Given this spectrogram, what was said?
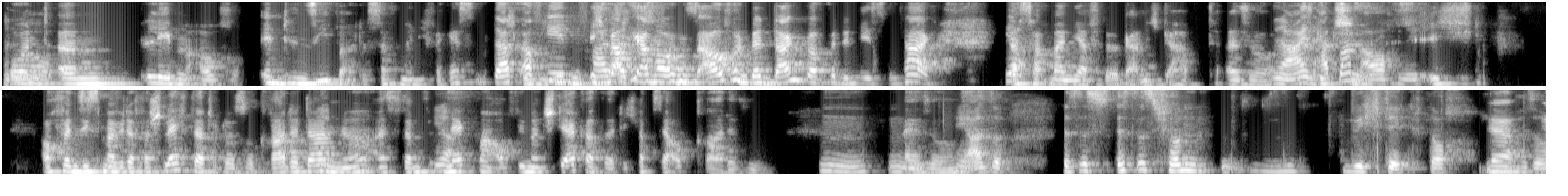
Genau. Und ähm, leben auch intensiver, das darf man nicht vergessen. Das auf jeden jeden, Fall. Ich wache ja also morgens auf und bin dankbar für den nächsten Tag. Das hat man ja früher gar nicht gehabt. Also Nein, hat man auch nicht. Ich, auch wenn sie es mal wieder verschlechtert oder so, gerade dann, ja. ne? Also dann ja. merkt man auch, wie man stärker wird. Ich habe es ja auch gerade so. Mhm. Also. Ja, also es ist, es ist schon wichtig, doch. Ja. Also.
